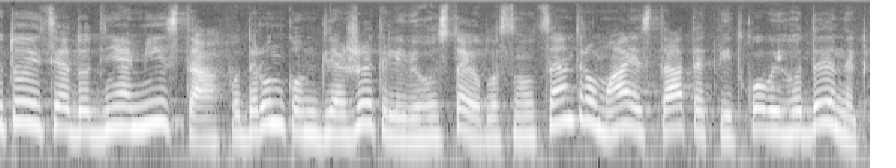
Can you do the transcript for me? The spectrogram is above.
Готується до Дня міста. Подарунком для жителів і гостей обласного центру має стати квітковий годинник,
